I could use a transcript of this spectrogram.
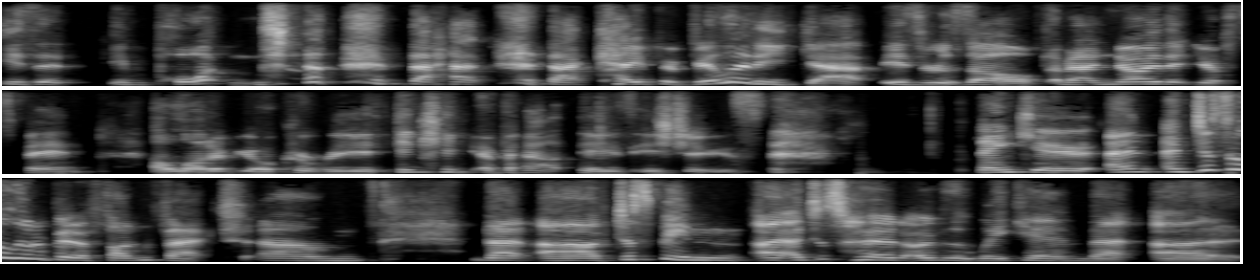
is it important that that capability gap is resolved? I mean, I know that you've spent a lot of your career thinking about these issues. Thank you. And, and just a little bit of fun fact um, that I've just been, I, I, just heard over the weekend that uh,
